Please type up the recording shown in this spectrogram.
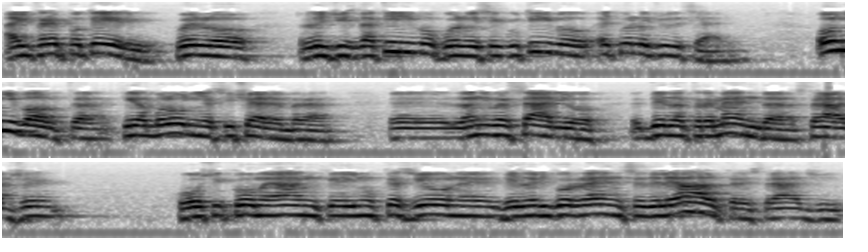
ai tre poteri, quello legislativo, quello esecutivo e quello giudiziario. Ogni volta che a Bologna si celebra eh, l'anniversario della tremenda strage, così come anche in occasione delle ricorrenze delle altre stragi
